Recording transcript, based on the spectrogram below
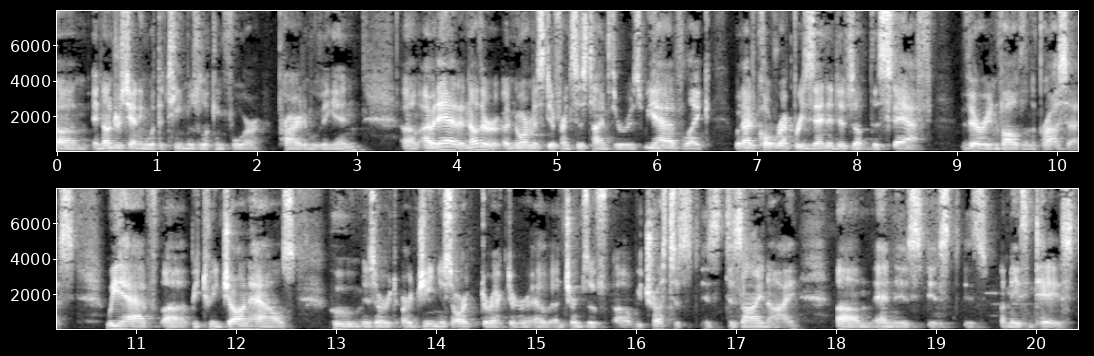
um, an understanding what the team was looking for prior to moving in. Um, I would add another enormous difference this time through is we have like what I'd call representatives of the staff very involved in the process. We have uh, between John Howes, who is our, our genius art director uh, in terms of uh, we trust his, his design eye um, and his, his, his amazing taste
